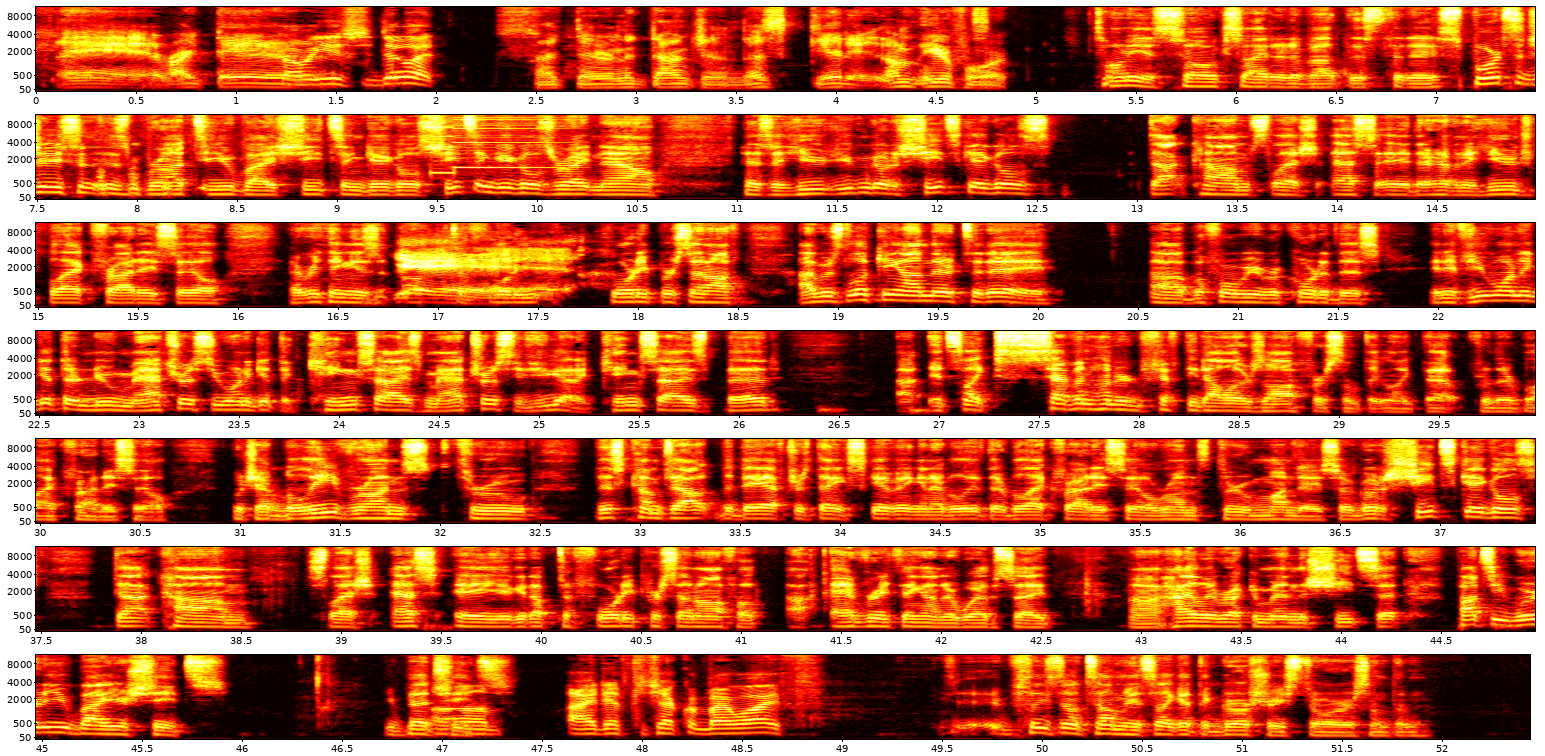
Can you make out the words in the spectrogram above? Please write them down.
Man, right there. That's how we used to do it. Right there in the dungeon. Let's get it. I'm here for it. Tony is so excited about this today. Sports Adjacent is brought to you by Sheets and Giggles. Sheets and Giggles right now has a huge, you can go to sheetsgiggles.com slash SA. They're having a huge Black Friday sale. Everything is up to 40, 40% off. I was looking on there today uh, before we recorded this. And if you want to get their new mattress, you want to get the king size mattress. If you got a king size bed, it's like $750 off or something like that for their Black Friday sale, which I believe runs through. This comes out the day after Thanksgiving, and I believe their Black Friday sale runs through Monday. So go to sheetsgiggles.com slash SA. You get up to 40% off of uh, everything on their website. Uh, highly recommend the sheet set. Potsy, where do you buy your sheets? Your bed sheets? Um, I'd have to check with my wife. Please don't tell me it's like at the grocery store or something.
